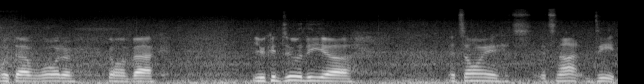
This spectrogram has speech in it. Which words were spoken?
with that water going back. You could do the uh it's only it's it's not deep.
